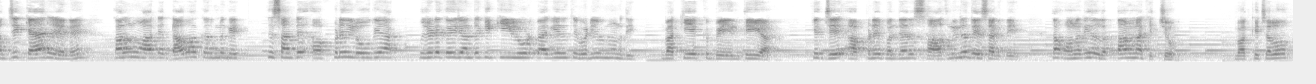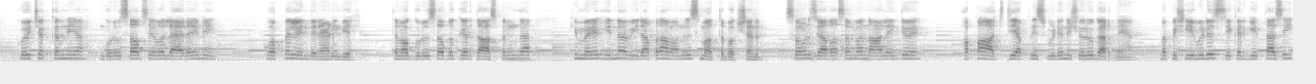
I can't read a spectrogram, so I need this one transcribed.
ਅੱਜ ਇਹ ਕਹਿ ਰਹੇ ਨੇ ਕੱਲ ਨੂੰ ਆ ਕੇ ਦਾਵਾ ਕਰਨਗੇ ਤੇ ਸਾਡੇ ਆਪਣੇ ਲੋਕ ਆ, ਉਹ ਜਿਹੜੇ ਕਹੀ ਜਾਂਦੇ ਕਿ ਕੀ ਲੋੜ ਪੈ ਗਈ ਇਹਦੇ ਤੇ ਵੀਡੀਓ ਬਣਾਉਣ ਦੀ। ਬਾਕੀ ਇੱਕ ਬੇਨਤੀ ਆ ਕਿ ਜੇ ਆਪਣੇ ਬੰਦਿਆਂ ਦਾ ਸਾਥ ਨਹੀਂ ਨਾ ਦੇ ਸਕਦੇ, ਤਾਂ ਉਹਨਾਂ ਦੀਆਂ ਲੱਤਾਂ ਨਾ ਖਿੱਚੋ। ਬਾਕੀ ਚਲੋ, ਕੋਈ ਚੱਕਰ ਨਹੀਂ ਆ, ਗੁਰੂ ਸਾਹਿਬ ਸੇਵਾ ਲੈ ਰਹੇ ਨੇ, ਉਹ ਆਪੇ ਲੈਂਦੇ ਰਹਿਣਗੇ। ਤੇ ਮੈਂ ਗੁਰੂ ਸਾਹਿਬ ਅੱਗੇ ਅਰਦਾਸ ਕਰੂੰਗਾ ਕਿ ਮੇਰੇ ਇਹਨਾਂ ਵੀਰਾਂ ਭਰਾਵਾਂ ਨੂੰ ਸਮੱਤ ਬਖਸ਼ਣ। ਸੋ ਹੁਣ ਜ਼ਿਆਦਾ ਸਮਾਂ ਨਾ ਲੈਂਦੇ ਹੋਏ, ਆਪਾਂ ਅੱਜ ਦੀ ਆਪਣੀ ਇਸ ਵੀਡੀਓ ਨੂੰ ਸ਼ੁਰੂ ਕਰਦੇ ਹਾਂ। ਮੈਂ ਪਿਛਲੀ ਵੀਡੀਓ 'ਚ ਜ਼ਿਕਰ ਕੀਤਾ ਸੀ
